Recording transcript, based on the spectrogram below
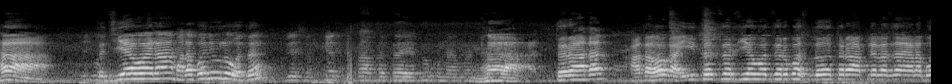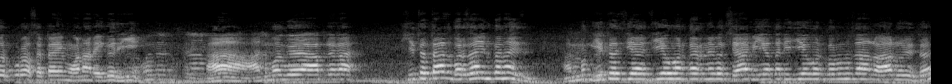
हा तर जेवायला आम्हाला बनवलं होतं. हा तर आता आता हो का इथं जर जेवत जर बसलो तर आपल्याला जायला भरपूर असा टाइम होणार आहे घरी. हा आणि मग आपल्याला इथं तासभर जाईन का नाही? आणि मग इथं जे- जेवण करण्यापेक्षा आम्ही येताना जेवण करूनच आलो आलो इथं.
